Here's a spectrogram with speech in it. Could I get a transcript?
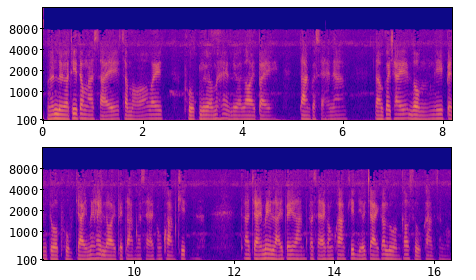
เหมือนเรือที่ต้องอาศัยสมอไว้ผูกเรือไม่ให้เรือลอยไปตามกระแสน้ำ เราก็ใช้ลมนี้เป็นตัวผูกใจไม่ให้ลอยไปตามกระแสของความคิด ถ้าใจไม่ไหลไปตามกระแสของความคิด เดี๋ยวใจก็รวมเข้าสู่ความสงบ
